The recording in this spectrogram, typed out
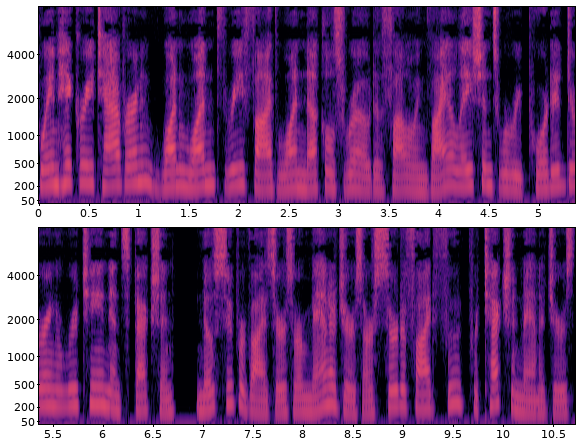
Twin Hickory Tavern, 11351 Nuckols Road. The following violations were reported during a routine inspection. No supervisors or managers are certified food protection managers.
